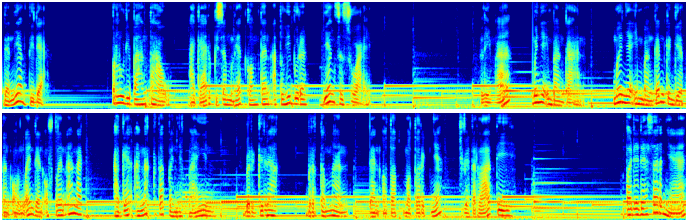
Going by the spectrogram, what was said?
dan yang tidak. Perlu dipantau agar bisa melihat konten atau hiburan yang sesuai. 5. Menyeimbangkan. Menyeimbangkan kegiatan online dan offline anak agar anak tetap banyak main, bergerak, berteman, dan otot motoriknya juga terlatih. Pada dasarnya,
